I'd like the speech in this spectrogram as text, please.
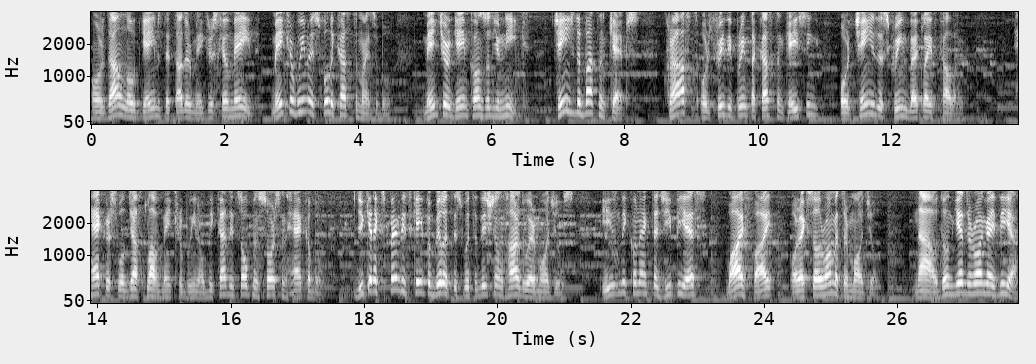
or download games that other makers have made. MakerBuino is fully customizable. Make your game console unique. Change the button caps, craft or 3D print a custom casing, or change the screen backlight color. Hackers will just love MakerBuino because it's open source and hackable. You can expand its capabilities with additional hardware modules. Easily connect a GPS, Wi-Fi or accelerometer module. Now, don't get the wrong idea.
